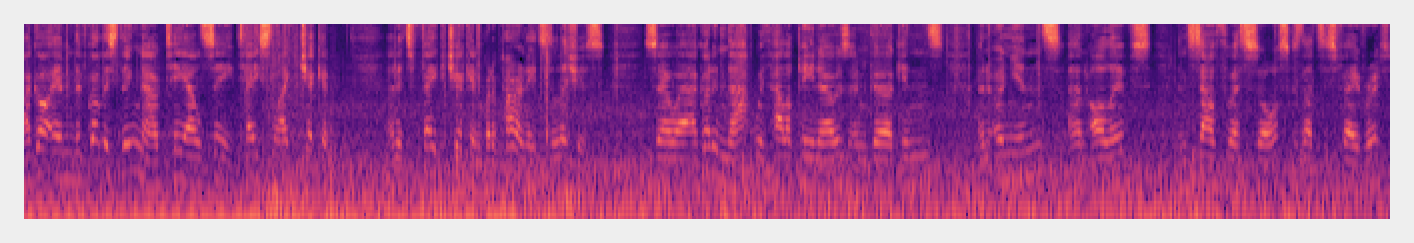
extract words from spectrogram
I got him. They've got this thing now, TLC, tastes like chicken, and it's fake chicken, but apparently it's delicious. So uh, I got him that with jalapenos and gherkins and onions and olives and Southwest sauce because that's his favourite.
